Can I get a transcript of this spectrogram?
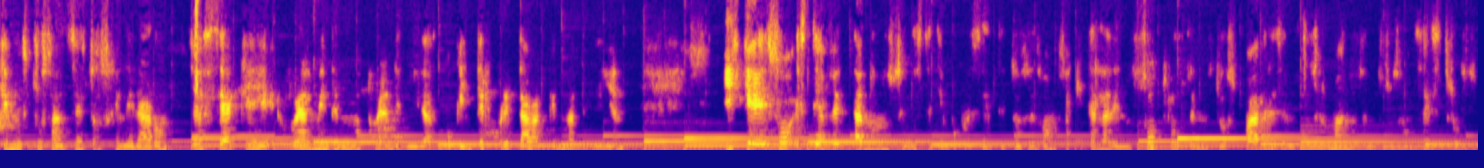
que nuestros ancestros generaron, ya sea que realmente no tuvieran dignidad o que interpretaban que no la tenían, y que eso esté afectándonos en este tiempo. Entonces vamos a quitarla de nosotros, de nuestros padres, de nuestros hermanos, de nuestros ancestros.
